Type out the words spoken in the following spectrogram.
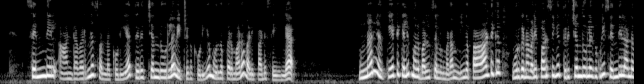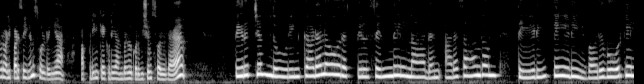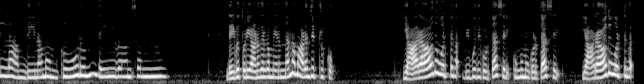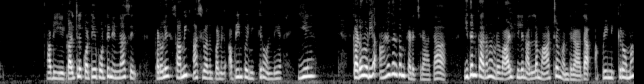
செந்தில் ஆண்டவர்னு சொல்லக்கூடிய திருச்செந்தூரில் விட்டிருக்கக்கூடிய முருகப்பெருமான வழிபாடு செய்யுங்க. முன்னாடி நான் கேட்ட கேள்வி முதல்ல பதில் சொல்லுங்க மேடம். நீங்கள் பாட்டுக்கு முருகனை வழிபாடு செய்யுங்க திருச்செந்தூரில் இருக்கக்கூடிய செந்தில் ஆண்டவர் வழிபாடு செய்யுங்கன்னு சொல்கிறீங்க அப்படின்னு கேட்கக்கூடிய அன்பர்களுக்கு ஒரு விஷயம் சொல்கிறேன் திருச்செந்தூரின் கடலோரத்தில் செந்தில் நாதன் அரசாங்கம். தேடி தேடி வருவோர்க்கெல்லாம் தினமும் கூடும் தெய்வாம்சம். தெய்வத்துடைய அனுகிரகம் வேணும் தான் நம்ம அலைஞ்சிட்ருக்கோம். யாராவது ஒருத்தங்க விபூதி கொடுத்தா சரி குங்குமம் கொடுத்தா சரி யாராவது ஒருத்தங்க அப்படி கழுத்தில் கொட்டையை போட்டு நின்னா சரி கடவுளே சாமி ஆசீர்வாதம் பண்ணுங்க அப்படின்னு போய் நிற்கிறோம் இல்லையா? ஏன்? கடவுளுடைய அனுகிரகம் கிடைச்சிடாதா இதன் காரணமாக நம்மளோட வாழ்க்கையில் நல்ல மாற்றம் வந்துடாதா அப்படி நிற்கிறோமா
